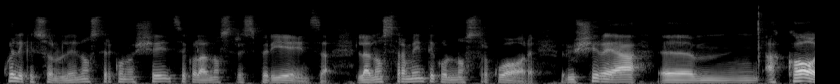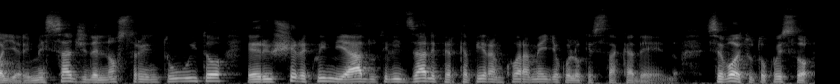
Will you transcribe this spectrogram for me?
quelle che sono le nostre conoscenze con la nostra esperienza, la nostra mente col nostro cuore, riuscire a ehm, accogliere i messaggi del nostro intuito e riuscire quindi ad utilizzarli per capire ancora meglio quello che sta accadendo. Se vuoi tutto questo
